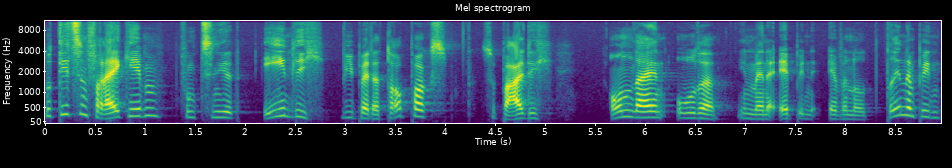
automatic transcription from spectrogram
Notizen freigeben funktioniert ähnlich wie bei der Dropbox. Sobald ich online oder in meiner App in Evernote drinnen bin,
